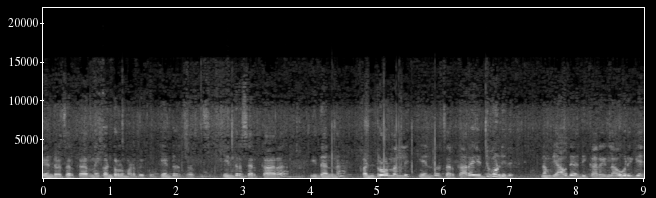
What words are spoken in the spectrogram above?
ಕೇಂದ್ರ ಸರ್ಕಾರನೇ ಕಂಟ್ರೋಲ್ ಮಾಡಬೇಕು. ಕೇಂದ್ರ ಕೇಂದ್ರ ಸರ್ಕಾರ ಇದನ್ನ ಕಂಟ್ರೋಲ್ ಅಲ್ಲಿ ಕೇಂದ್ರ ಸರ್ಕಾರ ಇಟ್ಟುಕೊಂಡಿದೆ. ನಮ್ಗೆ ಯಾವುದೇ ಅಧಿಕಾರ ಇಲ್ಲ. ಅವರಿಗೆ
